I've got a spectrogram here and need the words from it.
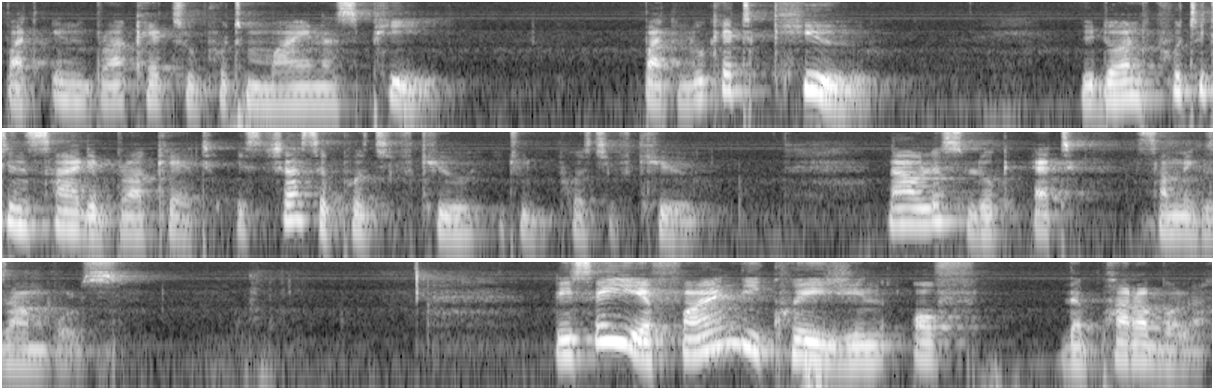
but in bracket you put minus p. But look at q. You don't put it inside the bracket. It's just a positive q, it will be positive q. Now let's look at some examples. They say here find the equation of the parabola.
